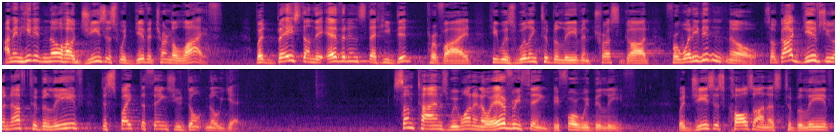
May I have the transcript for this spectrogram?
I mean, he didn't know how Jesus would give eternal life, But based on the evidence that He did provide, he was willing to believe and trust God for what he didn't know. So God gives you enough to believe despite the things you don't know yet. Sometimes we want to know everything before we believe, but Jesus calls on us to believe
